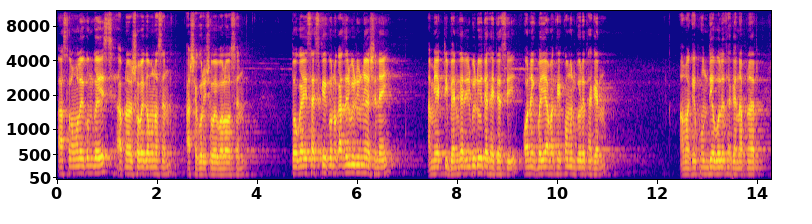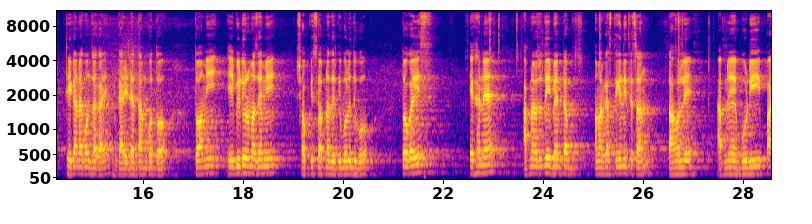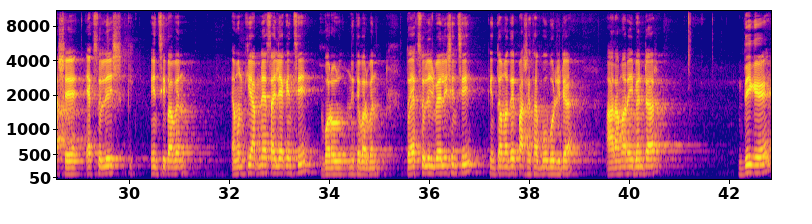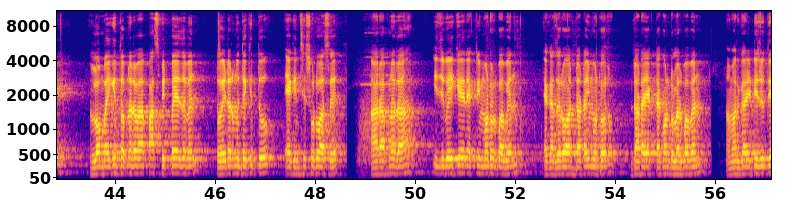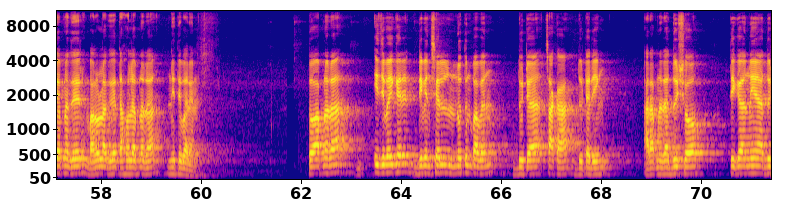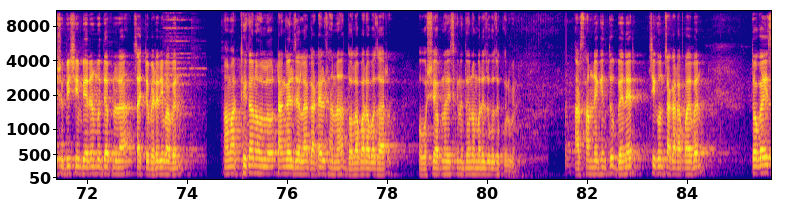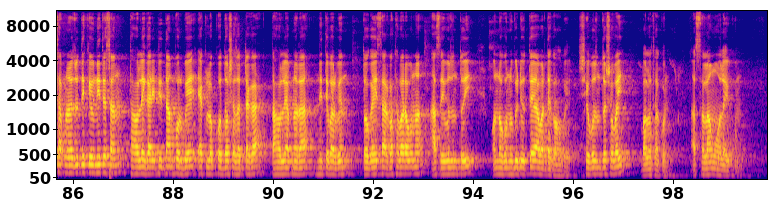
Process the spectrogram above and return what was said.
আসসালামু আলাইকুম গাইস আপনারা সবাই কেমন আছেন? আশা করি সবাই ভালো আছেন। তো গাইস আজকে কোনো কাজের ভিডিও নিয়ে আসে নাই। আমি একটি ভ্যান গাড়ির ভিডিও দেখাইতেছি। অনেক ভাই আমাকে কমেন্ট করে থাকেন। আমাকে ফোন দিয়ে বলে থাকেন আপনার ঠিকানা কোন জায়গায়, গাড়িটার দাম কত। তো আমি এই ভিডিওর মাঝে আমি সব কিছু আপনাদেরকে বলে দেব। তো গাইস এখানে আপনারা যদি এই ভ্যানটা আমার কাছ থেকে নিতে চান, তাহলে আপনি বডি পাশে একচল্লিশ ইঞ্চি পাবেন। এমনকি আপনি চাইলে এক ইঞ্চি বড় নিতে পারবেন। তো একচল্লিশ বিয়াল্লিশ ইঞ্চি কিন্তু আমাদের পাশে থাকব বডিটা। আর আমার এই ভ্যানটার দিকে লম্বাই কিন্তু আপনারা পাঁচ ফিট পেয়ে যাবেন। তো এটার মধ্যে কিন্তু এক ইঞ্চি ছোট আছে। আর আপনারা ইজি বাইকের একটি মোটর পাবেন। এক হাজার ওয়াট ডাটাই মোটর ডাটায় একটা কন্ট্রোলার পাবেন। আমার গাড়িটি যদি আপনাদের ভালো লাগে, তাহলে আপনারা নিতে পারেন। তো আপনারা ইজি বাইকের ডিভেন্সেল নতুন পাবেন, দুইটা চাকা, দুইটা রিং আর আপনারা দুইশো টিকা নিয়ে দুইশো বিশ এমবিআরের মধ্যে আপনারা চারটে ব্যাটারি পাবেন। আমার ঠিকানা হলো টাঙ্গাইল জেলা, গাটাইল থানা, দলাপাড়া বাজার। অবশ্যই আপনার স্ক্রিনে দু নম্বরে যোগাযোগ করবেন। আর সামনে কিন্তু ব্যানের চিকন চাকাটা পাবেন। তো গাইস আপনারা যদি কেউ নিতে চান, তাহলে গাড়িটির দাম পড়বে এক লক্ষ দশ হাজার টাকা। তাহলে আপনারা নিতে পারবেন। তো গাইস আর কথা বাড়াবো না। আজ এই পর্যন্তই। অন্য কোনো ভিডিওতে আবার দেখা হবে। সে পর্যন্ত সবাই ভালো থাকুন। আসসালামু আলাইকুম।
